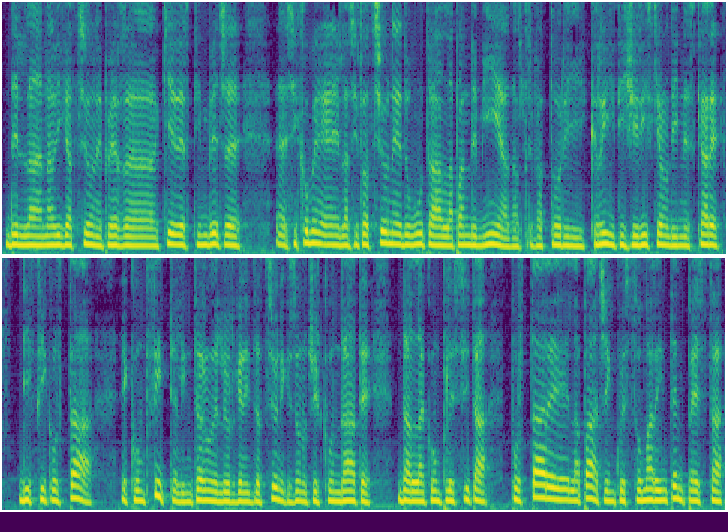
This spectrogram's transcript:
della navigazione per eh, chiederti invece eh, siccome la situazione dovuta alla pandemia, ad altri fattori critici, rischiano di innescare difficoltà e conflitti all'interno delle organizzazioni che sono circondate dalla complessità, portare la pace in questo mare in tempesta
